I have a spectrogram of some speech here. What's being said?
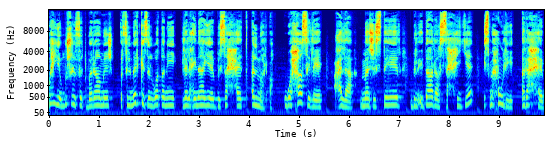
وهي مشرفة برامج في المركز الوطني للعناية بصحة المرأة وحاصلة على ماجستير بالإدارة الصحية اسمحوا لي أرحب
